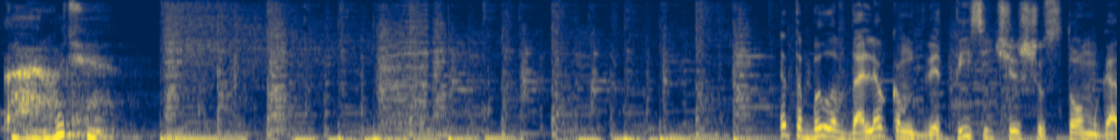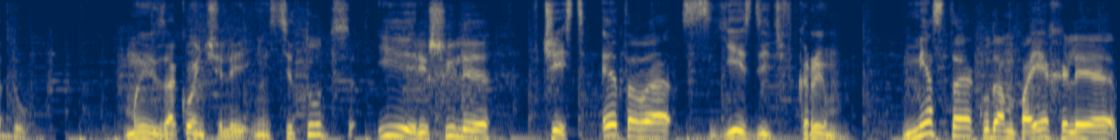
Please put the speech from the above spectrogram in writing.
Короче. Это было в далеком 2006 году. Мы закончили институт и решили в честь этого съездить в Крым. Место, куда мы поехали,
